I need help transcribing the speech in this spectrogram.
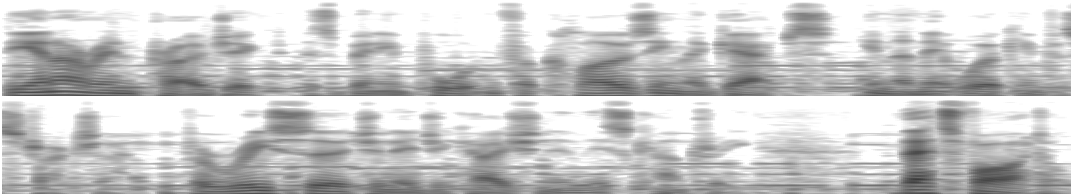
The NRN project has been important for closing the gaps in the network infrastructure for research and education in this country. That's vital.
